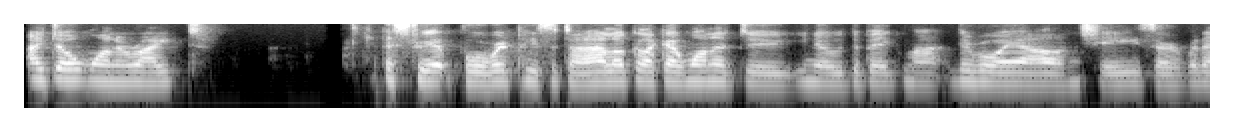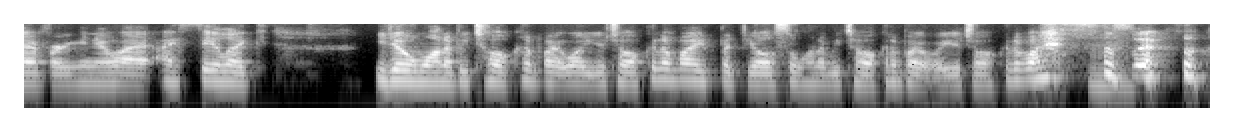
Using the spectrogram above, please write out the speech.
I don't want to write the straightforward piece of dialogue like I want to do you know the big ma- the royale and cheese or whatever you know I, I feel like you don't want to be talking about what you're talking about, but you also want to be talking about what you're talking about. Mm. so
